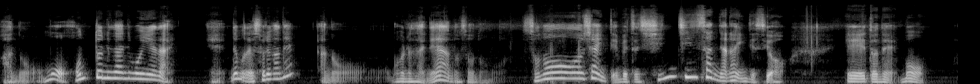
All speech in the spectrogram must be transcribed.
あの、もう本当に何も言えない。えでもね、それがね、あの、ごめんなさいね。あの、その、その社員って別に新人さんじゃないんですよ。えっ、ー、とね、もう、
